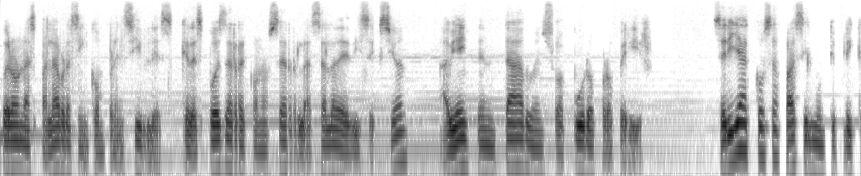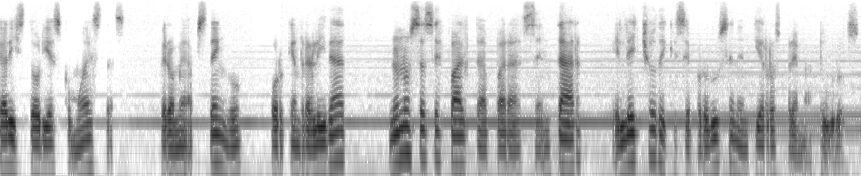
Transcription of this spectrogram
fueron las palabras incomprensibles que después de reconocer la sala de disección había intentado en su apuro proferir. Sería cosa fácil multiplicar historias como estas, pero me abstengo porque en realidad no nos hace falta para sentar el hecho de que se producen entierros prematuros.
